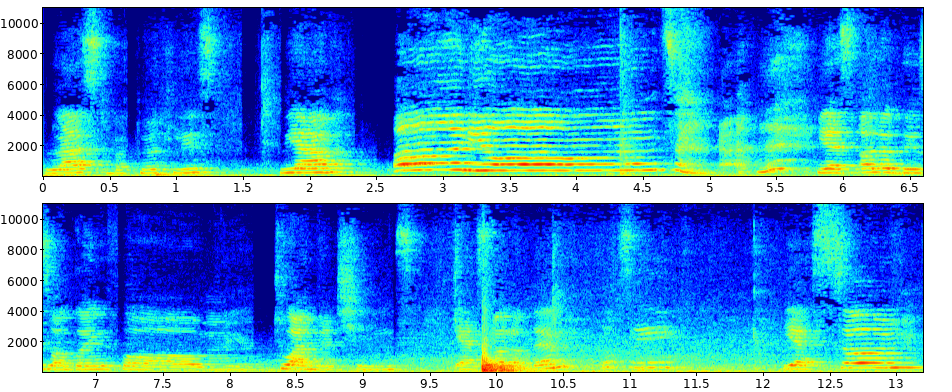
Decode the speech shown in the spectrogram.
last but not least, we have onions. yes, all of these were going for um, 200 shillings. Yes, all of them. Oopsie. Yes, so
